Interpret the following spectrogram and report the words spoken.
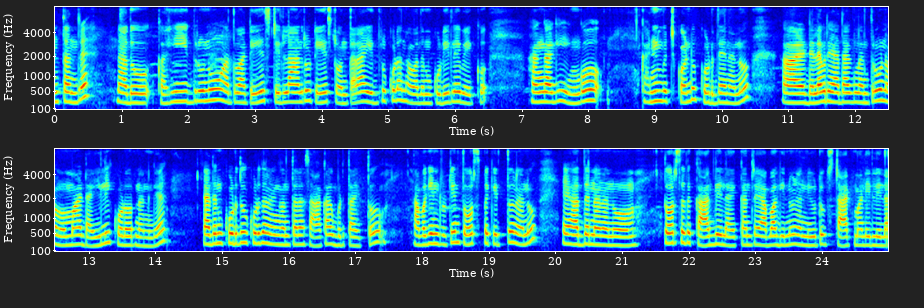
ಅಂತಂದರೆ ಅದು ಕಹಿ ಇದ್ರೂ ಅಥವಾ ಟೇಸ್ಟ್ ಇಲ್ಲ ಅಂದರೂ ಟೇಸ್ಟ್ ಒಂಥರ ಇದ್ದರೂ ಕೂಡ ನಾವು ಅದನ್ನು ಕುಡಿಲೇಬೇಕು. ಹಾಗಾಗಿ ಹೆಂಗೋ ಕಣ್ಣು ಮುಚ್ಕೊಂಡು ಕುಡಿದೆ ನಾನು. ಡೆಲಿವರಿ ಆದಾಗ್ಲಂತರೂ ನಮ್ಮಮ್ಮ ಡೈಲಿ ಕೊಡೋರು ನನಗೆ. ಅದನ್ನು ಕುಡಿದು ಕುಡಿದು ನನಗೆ ಒಂಥರ ಸಾಕಾಗ್ಬಿಡ್ತಾಯಿತ್ತು ಅವಾಗಿನ ರುಟೀನ್ ತೋರಿಸ್ಬೇಕಿತ್ತು ನಾನು. ಅದನ್ನು ನಾನು ತೋರ್ಸೋದಕ್ಕಾಗಲಿಲ್ಲ. ಯಾಕಂದರೆ ಅವಾಗಿನ್ನೂ ನಾನು ಯೂಟ್ಯೂಬ್ ಸ್ಟಾರ್ಟ್ ಮಾಡಿರಲಿಲ್ಲ.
